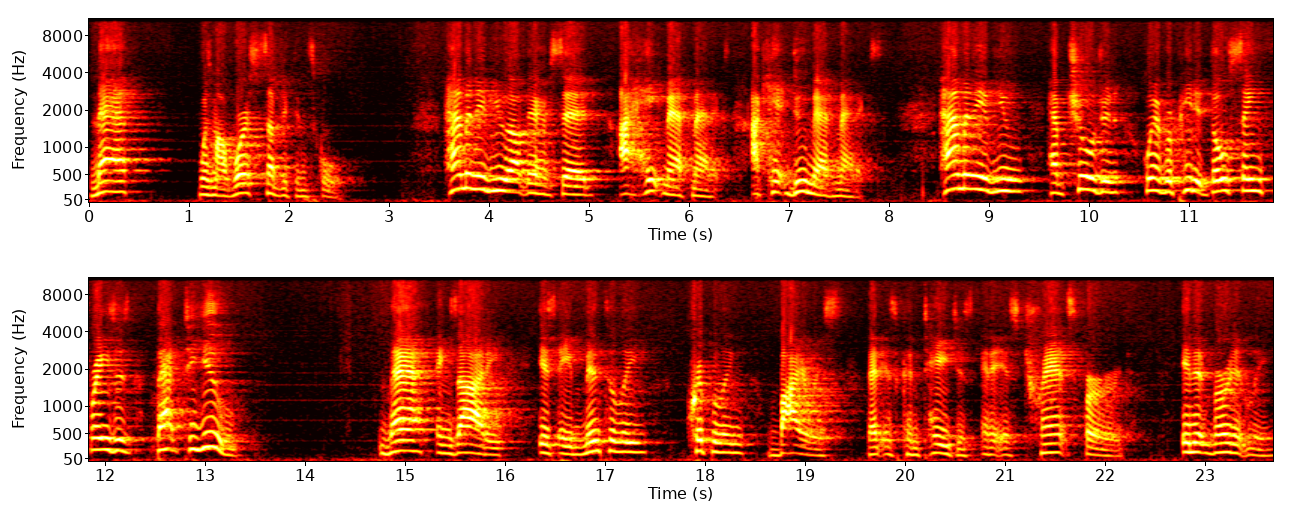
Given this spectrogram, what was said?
math was my worst subject in school? How many of you out there have said, I hate mathematics. I can't do mathematics? How many of you have children who have repeated those same phrases back to you? Math anxiety is a mentally crippling virus that is contagious and it is transferred inadvertently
